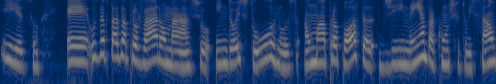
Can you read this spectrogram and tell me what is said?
Isso. É, os deputados aprovaram, Márcio, em dois turnos, uma proposta de emenda à Constituição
